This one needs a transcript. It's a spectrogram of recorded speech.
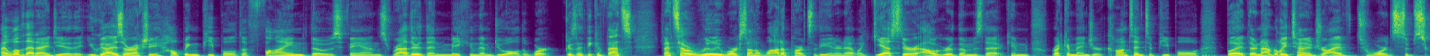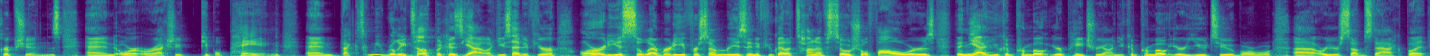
I love that idea that you guys are actually helping people to find those fans rather than making them do all the work. Because I think if that's that's how it really works on a lot of parts of the internet. Like, yes, there are algorithms that can recommend your content to people, but they're not really trying to drive towards subscriptions and or or actually people paying. And that's gonna be really tough because yeah, like you said, if you're already a celebrity for some reason, if you've got a ton of social followers, then yeah, you could promote your Patreon, you could promote your YouTube or uh, or your Substack. But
